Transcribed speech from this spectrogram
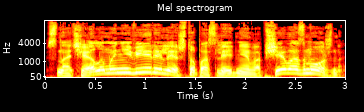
Сначала мы не верили, что последнее вообще возможно,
